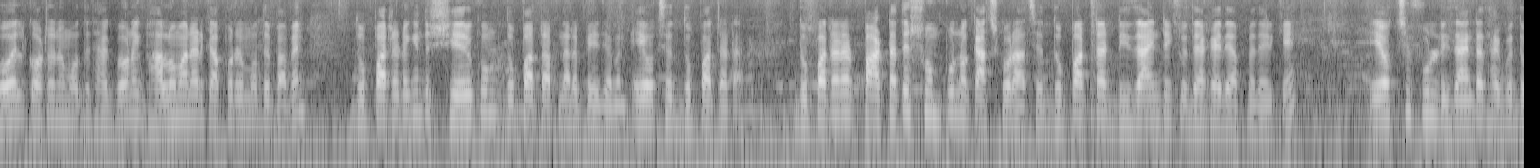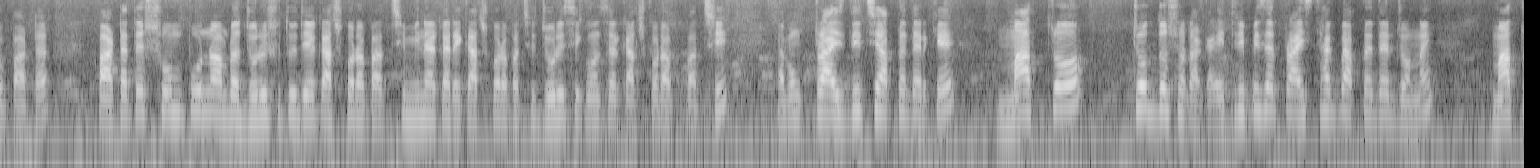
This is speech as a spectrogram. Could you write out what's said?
বয়েল কটনের মধ্যে থাকবে। অনেক ভালো মানের কাপড়ের মধ্যে পাবেন। দুপাটাটা কিন্তু সেরকম দুপাটা আপনারা পেয়ে যাবেন। এই হচ্ছে দুপাটাটা। দুপাটাটার পাটটাতে সম্পূর্ণ কাজ করা আছে। দুপাট্টার ডিজাইনটা একটু দেখাই দিই আপনাদেরকে। এই হচ্ছে ফুল ডিজাইনটা থাকবে দুপাটার। পাটাতে সম্পূর্ণ আমরা জরি সুতো দিয়ে কাজ করা পাচ্ছি, মিনাকারে কাজ করা পাচ্ছি, জরি সিকোয়েন্সের কাজ করা পাচ্ছি এবং প্রাইস দিচ্ছি আপনাদেরকে মাত্র চোদ্দোশো টাকা। এই থ্রি পিসের প্রাইস থাকবে আপনাদের জন্য মাত্র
